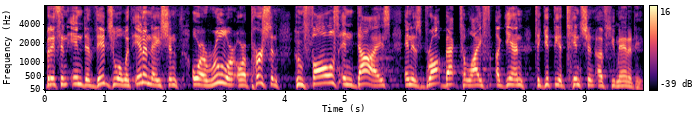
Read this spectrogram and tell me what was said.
but it's an individual within a nation or a ruler or a person who falls and dies and is brought back to life again to get the attention of humanity.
